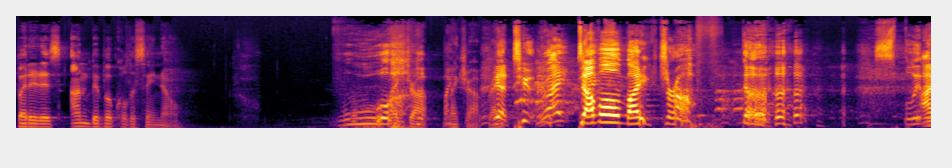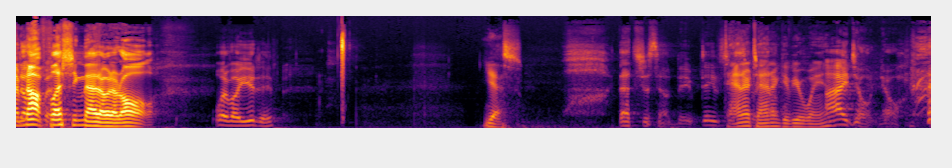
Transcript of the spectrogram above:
but it is unbiblical to say no. Mic drop. Mic drop. Right. Yeah, two, right? Double mic drop. Split it I'm not open. fleshing that out at all. What about you, Dave? Yes. That's just how Dave. Dave's Tanner, Tanner, up. give your way in. I don't know.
